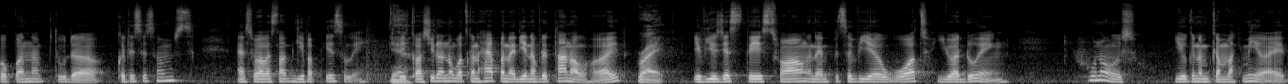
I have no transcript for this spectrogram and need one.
open up to the criticisms as well as not give up easily. Yeah. Because you don't know what's going to happen at the end of the tunnel, right? right. If you just stay strong and then persevere what you are doing, who knows? You're going to become like me, right?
